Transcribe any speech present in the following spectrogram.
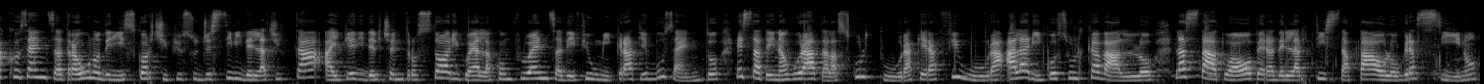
A Cosenza, tra uno degli scorci più suggestivi della città, ai piedi del centro storico e alla confluenza dei fiumi Crati e Busento, è stata inaugurata la scultura che raffigura Alarico sul cavallo, la statua opera dell'artista Paolo Grassino,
